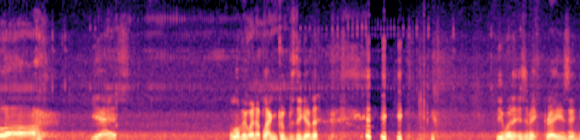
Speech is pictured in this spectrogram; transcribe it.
oh, yes. I love it when a plan comes together. See what it is a bit crazy.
